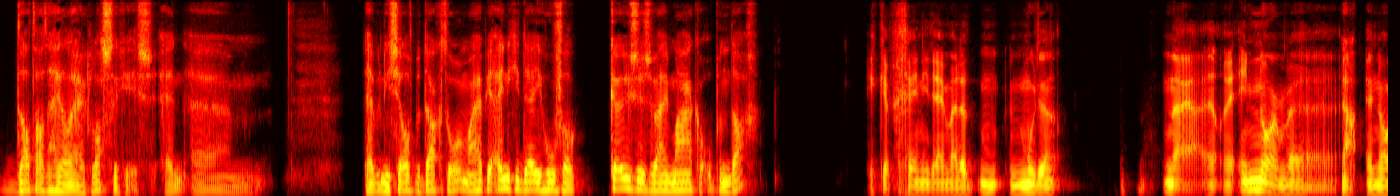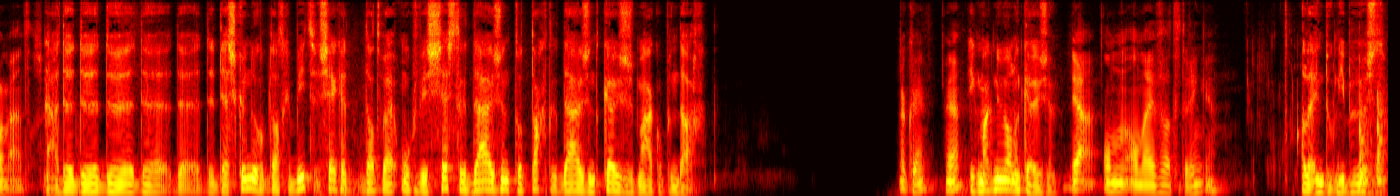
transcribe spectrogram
dat dat heel erg lastig is. En um, heb ik niet zelf bedacht hoor, maar heb je enig idee hoeveel keuzes wij maken op een dag? Ik heb geen idee, maar dat moet een, nou ja, een enorme, ja. enorm aantal zijn. Nou, de, de, de, de, de, de deskundigen op dat gebied zeggen dat wij ongeveer 60.000 tot 80.000 keuzes maken op een dag. Oké, ja. Ik maak nu al een keuze. Ja, om, om even wat te drinken. Alleen doe ik niet bewust.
